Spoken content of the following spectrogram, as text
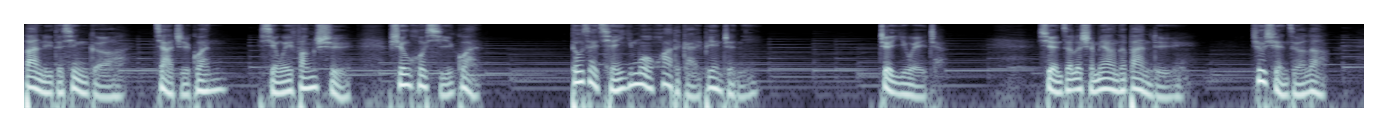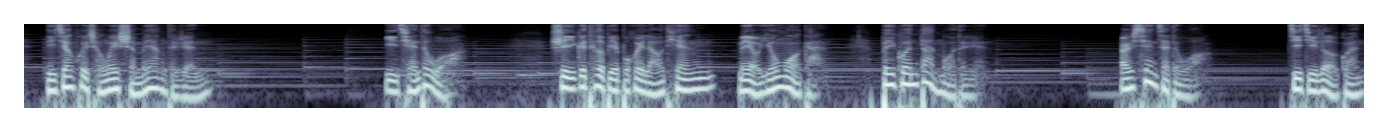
伴侣的性格、价值观、行为方式、生活习惯，都在潜移默化的改变着你。这意味着，选择了什么样的伴侣，就选择了你将会成为什么样的人。以前的我，是一个特别不会聊天、没有幽默感、悲观淡漠的人。而现在的我，积极乐观，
